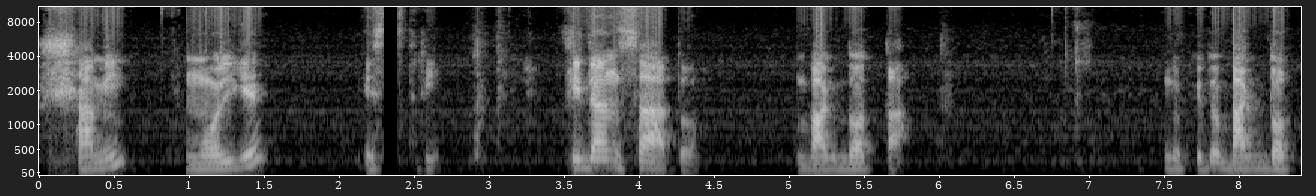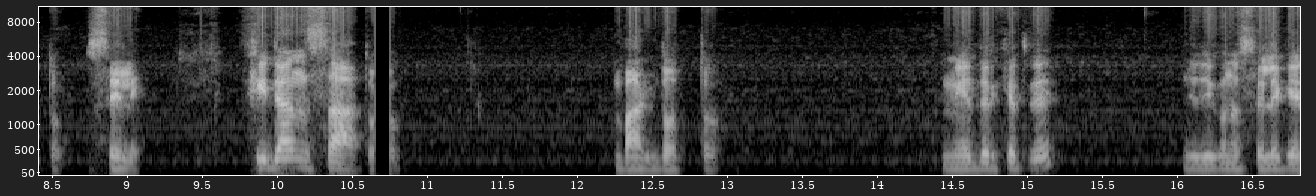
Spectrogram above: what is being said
স্বামী স্ত্রী ফিদানসাতো বাগদত্তা দুঃখিত বাগদত্ত ছেলে ফিদানসাতো বাগদত্ত মেয়েদের ক্ষেত্রে যদি কোনো ছেলেকে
